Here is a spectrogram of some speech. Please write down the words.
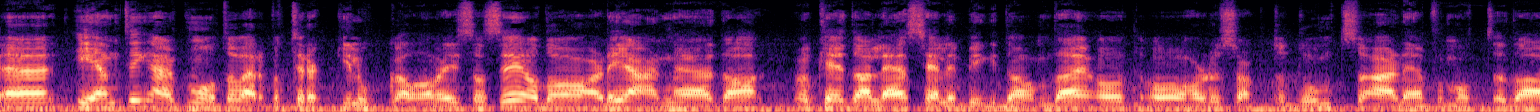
Én ting er jo på en måte å være på trøkk i lokalavisa si, og da er det gjerne da, Ok, da les hele bygda om deg, og, og har du sagt noe dumt, så er det på en måte Da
